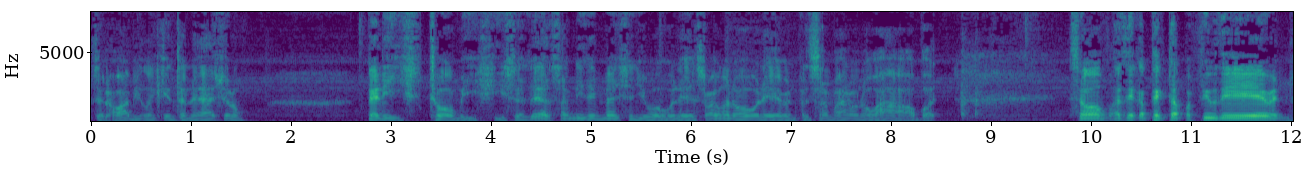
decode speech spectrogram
is it Hobby Link International? Benny told me, he said, yeah, somebody, they mentioned you over there. So I went over there, and for some, I don't know how, but so I think I picked up a few there, and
